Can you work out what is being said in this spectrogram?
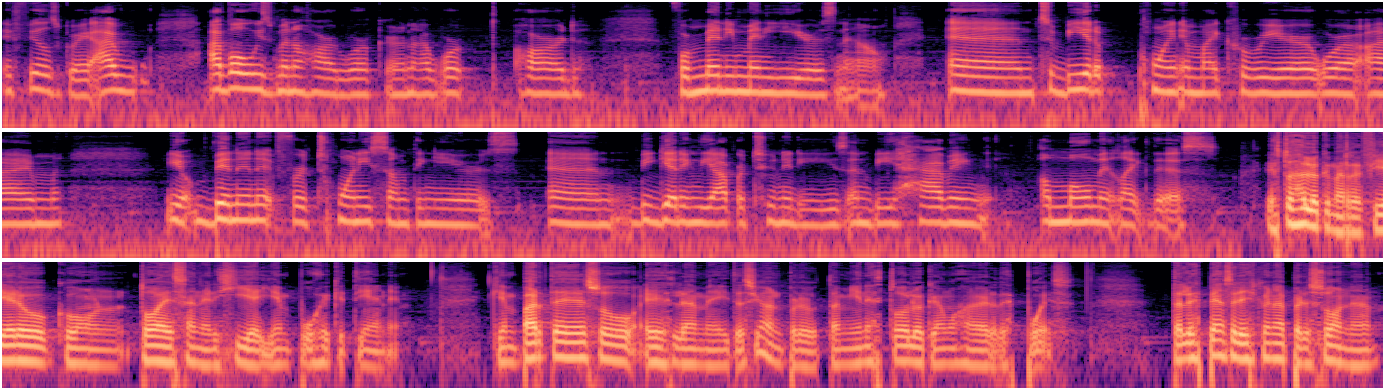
It feels great. I I've always been a hard worker, and I've worked hard for many, many years now. And to be at a point in my career where I'm, you know, been in it for 20 something years and be getting the opportunities and be having a moment like this. Esto es a lo que me refiero con toda esa energía y empuje que tiene. que en parte de eso es la meditación, pero también es todo lo que vamos a ver después. Tal vez pensaréis que una persona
